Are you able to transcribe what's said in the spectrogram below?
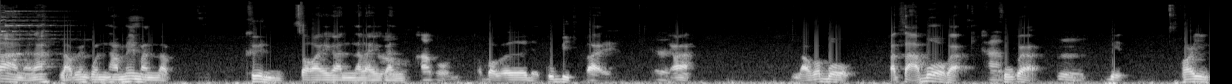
บ้านนะนะเราเป็นคนทำให้มันแบบขึ้นซอยกันอะไรกันครับผมเขาบอกเออเดี๋ยวกูบิดไปเอออะเราก็โบกภาษาโบกอะครับคุกอะอืมบิดเพราะอีก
